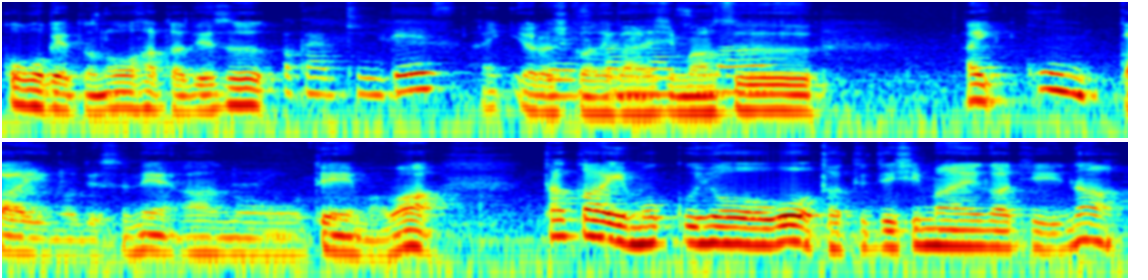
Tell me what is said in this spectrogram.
ココケットの大畑です。おかきですはい、よろしくお願いします。はい、今回のですね、あの、テーマは、高い目標を立ててしまいがちな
